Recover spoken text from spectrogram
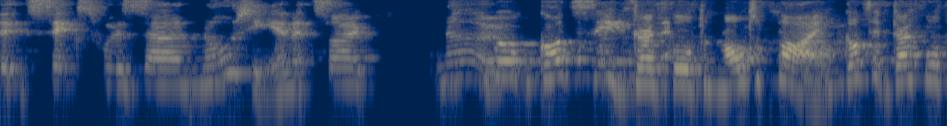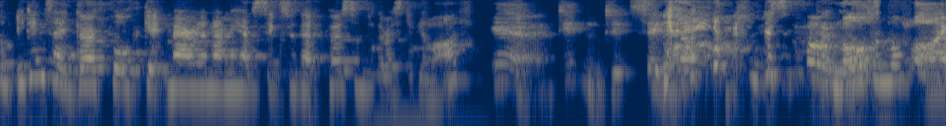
that sex was uh, naughty, and it's like no. Well, God said, go forth and multiply. God said, go forth. And, he didn't say, go forth, get married, and only have sex with that person for the rest of your life. Yeah, it didn't. It said, go and multiply.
